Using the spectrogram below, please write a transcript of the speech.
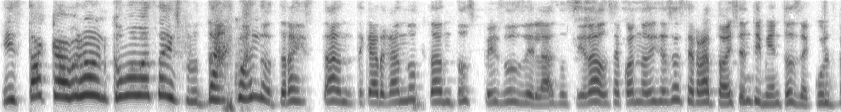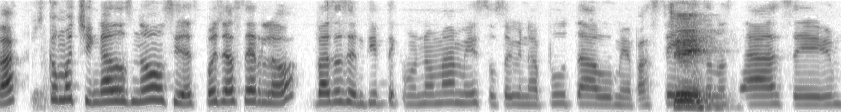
está cabrón. ¿Cómo vas a disfrutar cuando traes tan, cargando tantos pesos de la sociedad? O sea, cuando dices hace rato hay sentimientos de culpa, pues como chingados no. Si después de hacerlo vas a sentirte como, no mames, o soy una puta, o me pasé, esto no se hace.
